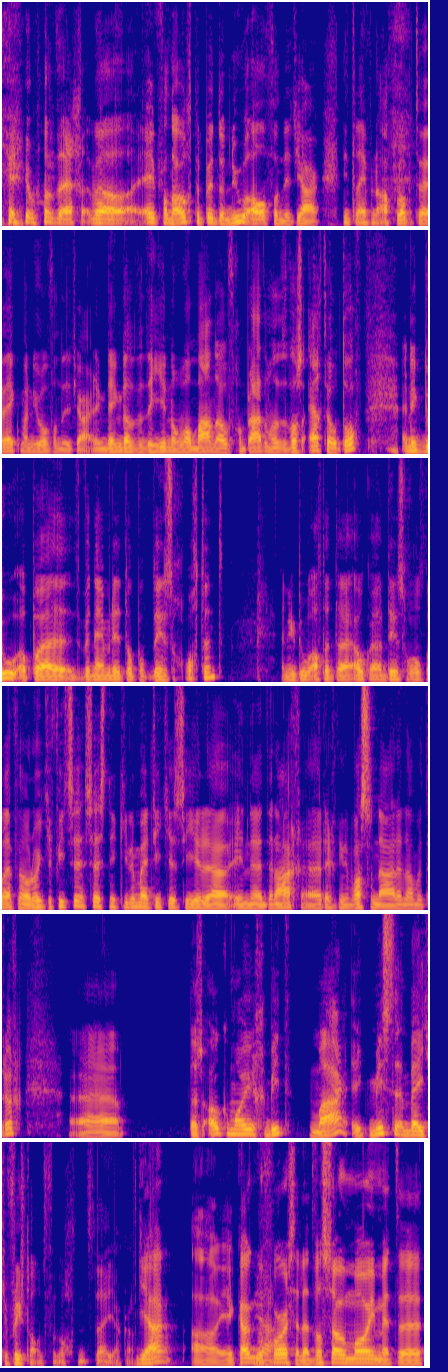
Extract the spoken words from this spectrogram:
het echt wel een van de hoogtepunten nu al van dit jaar. Niet alleen van de afgelopen twee weken, maar nu al van dit jaar. En ik denk dat we er hier nog wel maanden over gaan praten. Want het was echt heel tof. En ik doe op, we nemen dit op op dinsdagochtend. En ik doe altijd uh, ook uh, dinsdagochtend even een rondje fietsen. 16 kilometertjes hier uh, in Den Haag richting Wassenaar en dan weer terug. Dat is ook een mooi gebied. Maar ik miste een beetje Friesland vanochtend, uh, Jacco. Ja? Oh, je kan ik me voorstellen. Het was zo mooi met de...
